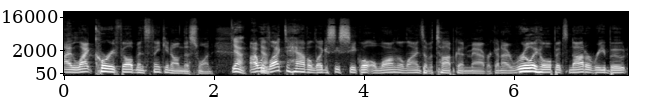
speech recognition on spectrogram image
I like Corey Feldman's thinking on this one. Yeah, I would yeah. like to have a legacy sequel along the lines of a Top Gun Maverick, and I really hope it's not a reboot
